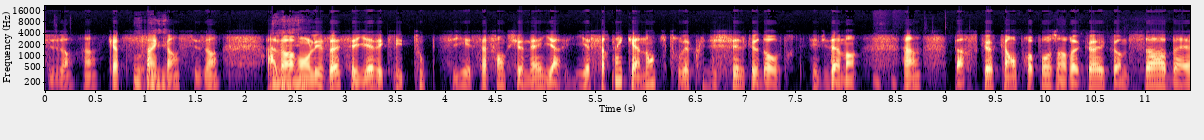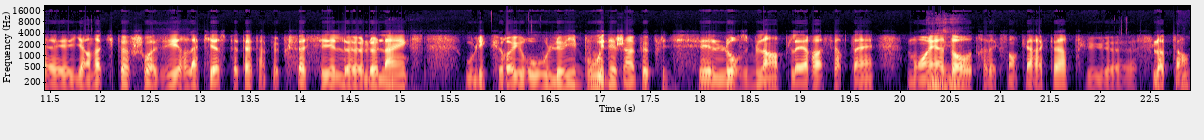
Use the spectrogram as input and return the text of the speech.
6 ans, hein, 4, Oui. 5 ans, 6 ans. Alors, Oui. on les a essayés avec les tout petits et ça fonctionnait. Il y a, il y a certains canons qui trouvaient plus difficiles que d'autres, évidemment. Hein, parce que quand on propose un recueil comme ça, ben, il y en a qui peuvent choisir la pièce peut-être un peu plus facile, le lynx ou l'écureuil roux. Le hibou est déjà un peu plus difficile. L'ours blanc plaira à certains, moins à d'autres avec son caractère plus euh, flottant.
